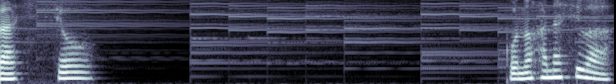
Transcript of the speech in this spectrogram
合唱この話は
